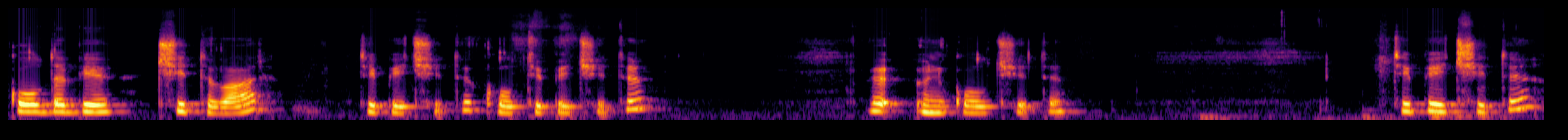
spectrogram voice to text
Kolda bir çiti var. Tipi çiti, kol tipi çiti ve ön kol çiti. Tipi çiti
